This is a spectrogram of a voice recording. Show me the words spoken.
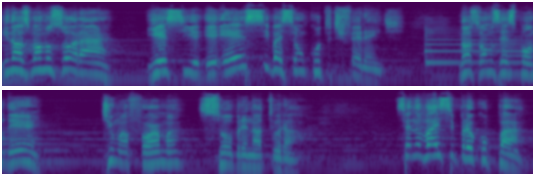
e nós vamos orar. E esse, esse vai ser um culto diferente. Nós vamos responder de uma forma sobrenatural. Você não vai se preocupar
